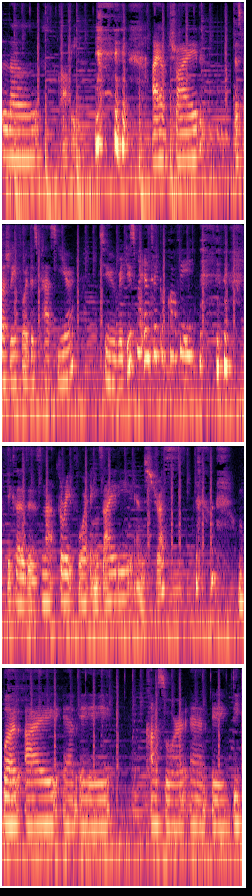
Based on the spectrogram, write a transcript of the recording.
love coffee. I have tried, especially for this past year, to reduce my intake of coffee because it's not great for anxiety and stress. but I am a connoisseur and a deep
